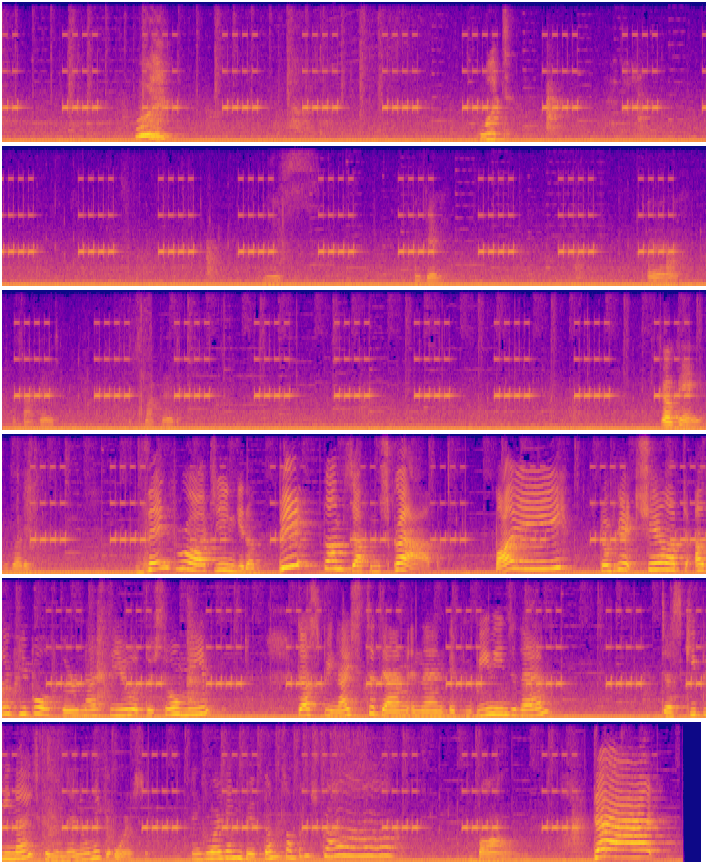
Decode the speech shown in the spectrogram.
What? This. Okay. Uh, it's not good. It's not good. Okay, everybody. Thanks for watching. Get a big thumbs up and subscribe. Bye. Don't forget to share love to other people if they're nice to you. If they're so mean, just be nice to them. And then if you be mean to them, just keep being nice because then it'll make it worse. Thanks for watching. Big thumbs up and subscribe. Bomb. Dad!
